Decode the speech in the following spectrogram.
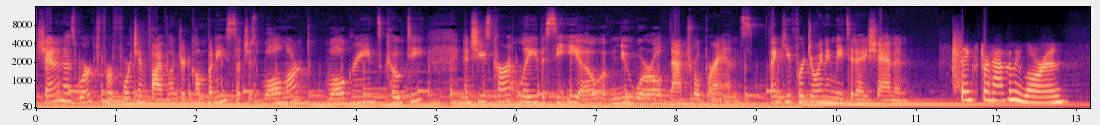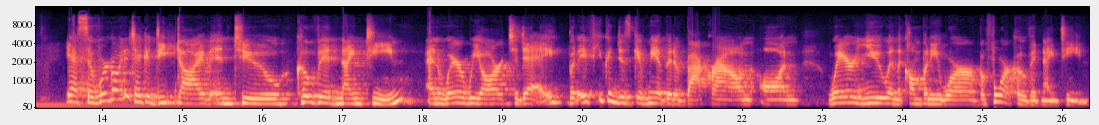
Shannon has worked for Fortune 500 companies such as Walmart, Walgreens, Coty, and she's currently the CEO of New World Natural Brands. Thank you for joining me today, Shannon. Thanks for having me, Lauren. Yes, so we're going to take a deep dive into COVID 19 and where we are today. But if you can just give me a bit of background on where you and the company were before COVID 19.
